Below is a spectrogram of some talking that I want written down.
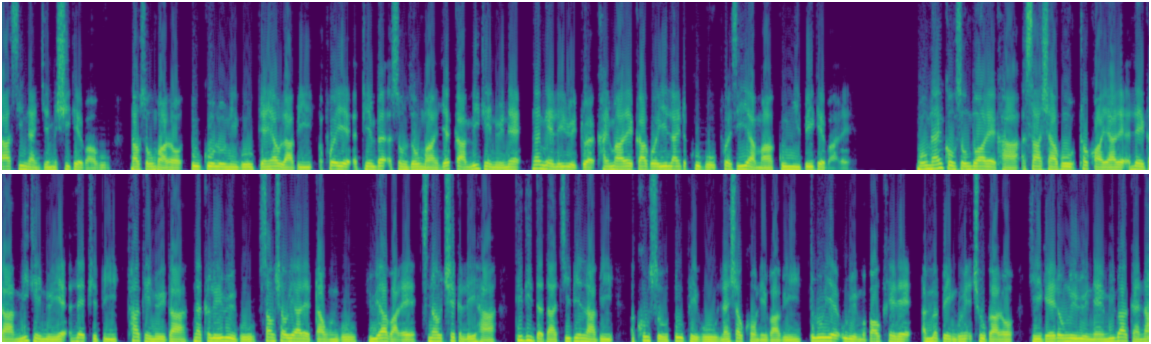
တားဆီးနိုင်ခြင်းမရှိခဲ့ပါဘူး။နောက်ဆုံးမှာတော့သူကိုလိုနီကိုပြန်ရောက်လာပြီးအဖွဲ့ရဲ့အပြင်ဘက်အစုံဆုံးမှာရက်ကမိခင်တွေနဲ့ငယ်ငယ်လေးတွေအတွက်ခိုင်မာတဲ့ကာကွယ်ရေးလိုင်းတစ်ခုကိုဖွဲ့စည်းရမှာကူညီပေးခဲ့ပါတယ်။ မုံတိုင်းကုံဆုံးသွားတဲ့အခါအစာရှာဖို့ထွက်ခွာရတဲ့အလှည့်ကမိခင်တွေရဲ့အလှည့်ဖြစ်ပြီးဖခင်တွေကငှက်ကလေးတွေကိုစောင့်ရှောက်ရတဲ့တာဝန်ကိုယူရပါတယ်။ Snow Chick ကလေးဟာတိတိတတ်တာကြီးပြင်းလာပြီးအခုဆိုသူ့ဖေကိုလမ်းလျှောက်ခေါ်နေပါပြီ။သူတို့ရဲ့ဥတွေမပေါက်ခဲ့တဲ့အမပင်ကွင်းအချို့ကတော့ရေခဲတုံးလေးတွေနဲ့မိဘကဏ္ဍ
